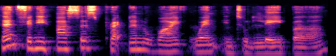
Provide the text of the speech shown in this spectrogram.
Then Phinehas's pregnant wife went into labor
